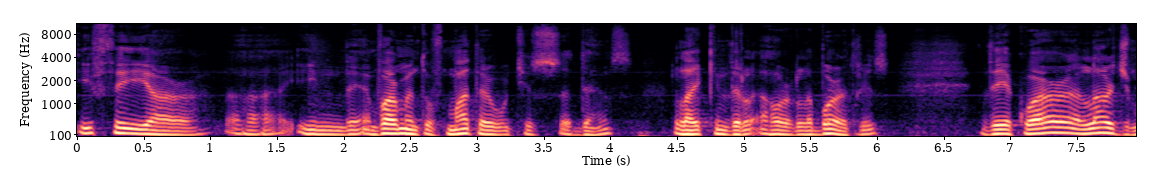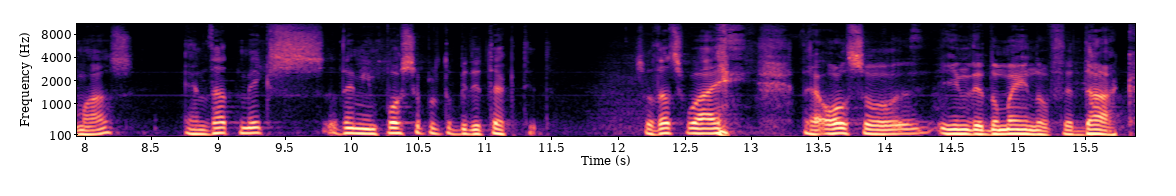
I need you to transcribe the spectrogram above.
if they are uh, in the environment of matter which is uh, dense, like in the, our laboratories, they acquire a large mass, and that makes them impossible to be detected. So that's why they're also in the domain of the dark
